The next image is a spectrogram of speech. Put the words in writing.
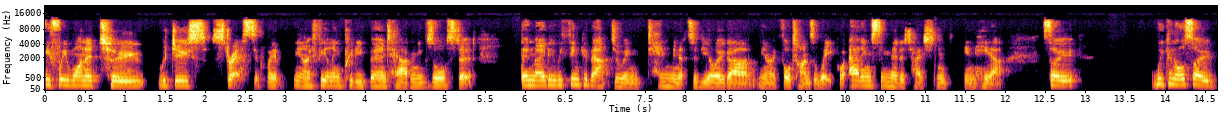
if we wanted to reduce stress, if we're you know feeling pretty burnt out and exhausted, then maybe we think about doing 10 minutes of yoga, you know, four times a week or adding some meditation in here. So we can also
